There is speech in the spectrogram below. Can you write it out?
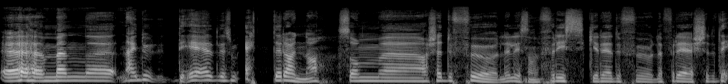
Eh, men Nei, du, det er liksom et eller annet som har skjedd. Du føler liksom friskere, du føler freshere. Det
